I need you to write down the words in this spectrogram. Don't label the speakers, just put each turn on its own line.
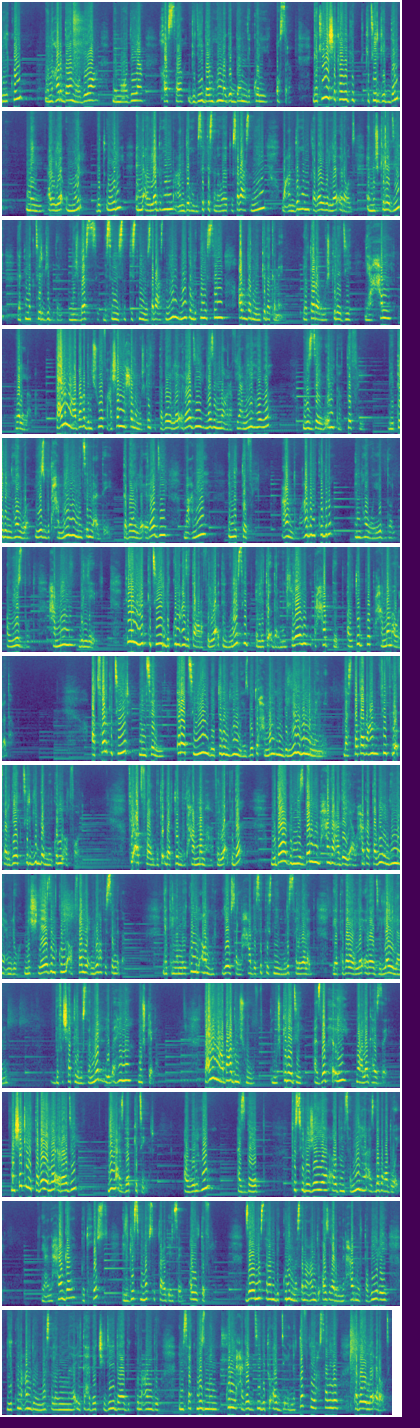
بيكم. والنهاردة موضوع من مواضيع خاصة جديدة ومهمة جدا لكل أسرة. جات لنا شكاوي كتير جدا من أولياء أمور بتقول إن أولادهم عندهم ست سنوات وسبع سنين وعندهم تبول لا إرادي. المشكلة دي جات لنا كتير جدا ومش بس من سن ست سنين وسبع سنين ممكن يكون السن أكبر من كده كمان. يا ترى المشكلة دي ليها حل ولا لأ؟ تعالوا مع بعض نشوف عشان نحل مشكلة التبول اللا إرادي لازم نعرف يعني إيه هو. وإزاي وإمتى الطفل بيبتدي إن هو يظبط حمامه من سن قد إيه؟ التبول اللا إرادي معناه إن الطفل عنده عدم قدرة إن هو يفضل أو يظبط حمامه بالليل. في أمهات كتير بتكون عايزة تعرف الوقت المناسب اللي تقدر من خلاله تحدد أو تضبط حمام أولادها. أطفال كتير من سن ثلاث سنين بيبتدوا إن هم يظبطوا حمامهم بالليل وهم نايمين. بس ده طبعا في فروق فردية كتير جدا من كل الأطفال. في أطفال بتقدر تضبط حمامها في الوقت ده وده بالنسبة لهم حاجة عادية أو حاجة طبيعي إن هم يعملوها مش لازم كل الأطفال يعملوها في السن ده. لكن لما يكون الأمر يوصل لحد ست سنين ولسه الولد بيتبول لا إرادي ليلا بشكل مستمر يبقى هنا مشكلة. تعالوا مع بعض نشوف المشكلة دي أسبابها إيه وعلاجها إزاي. مشاكل التبول اللا إرادي ليها أسباب كتير. أولهم أسباب فسيولوجية أو بنسميها أسباب عضوية. يعني حاجة بتخص الجسم نفسه بتاع الإنسان أو الطفل. زي مثلا بيكون المثانة عنده أصغر من الحجم الطبيعي بيكون عنده مثلا التهابات شديدة بيكون عنده إمساك مزمن كل الحاجات دي بتؤدي إن الطفل يحصل له تبول لا إرادي.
